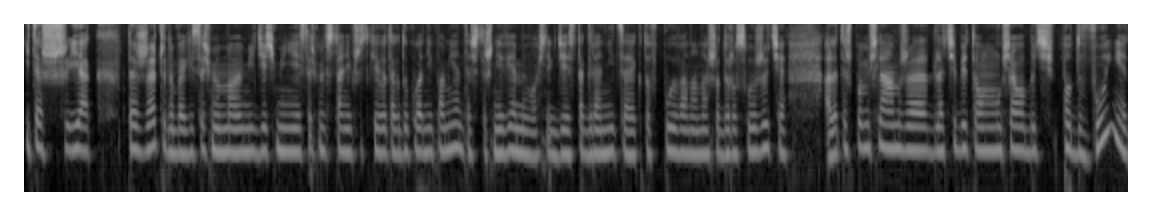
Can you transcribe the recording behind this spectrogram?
I też jak te rzeczy, no bo jak jesteśmy małymi dziećmi, nie jesteśmy w stanie wszystkiego tak dokładnie pamiętać, też nie wiemy właśnie, gdzie jest ta granica, jak to wpływa na nasze dorosłe życie, ale też pomyślałam, że dla ciebie to musiało być podwójnie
